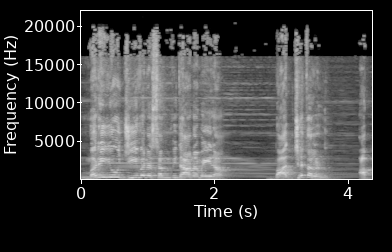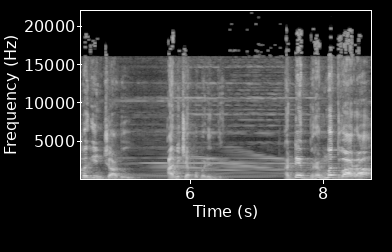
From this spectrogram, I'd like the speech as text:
మరియు జీవన సంవిధానమైన బాధ్యతలను అప్పగించాడు అని చెప్పబడింది. అంటే బ్రహ్మ ద్వారా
